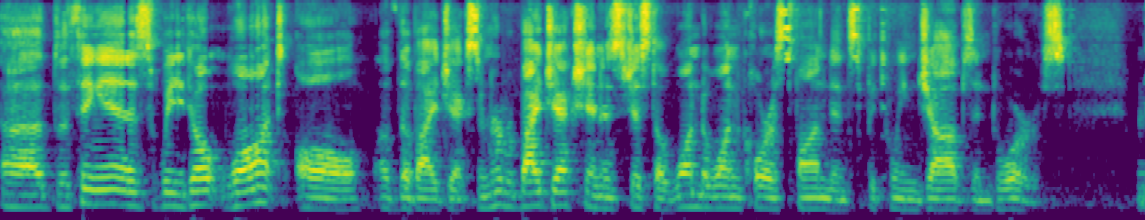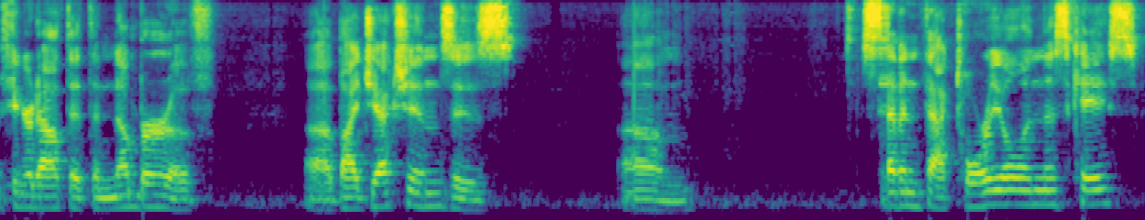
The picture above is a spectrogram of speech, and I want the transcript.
uh, the thing is, we don't want all of the bijections. Remember, bijection is just a one to one correspondence between jobs and dwarves. We figured out that the number of uh, bijections is um, 7 factorial in this case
